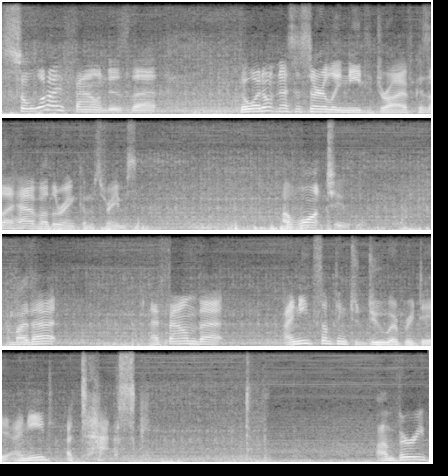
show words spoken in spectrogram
So what I found is that though I don't necessarily need to drive because I have other income streams, I want to. And by that, I found that I need something to do every day. I need a task. I'm very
